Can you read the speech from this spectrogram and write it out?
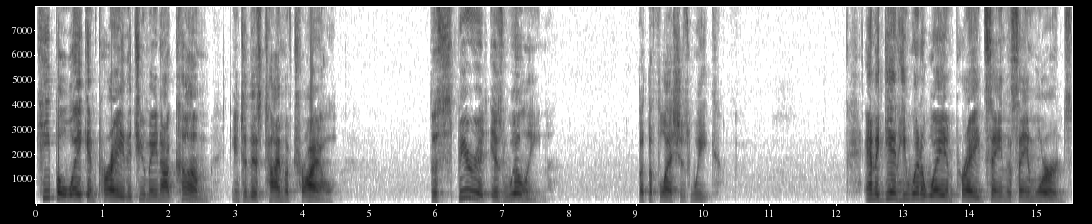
Keep awake and pray that you may not come into this time of trial. The spirit is willing, but the flesh is weak. And again he went away and prayed, saying the same words.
